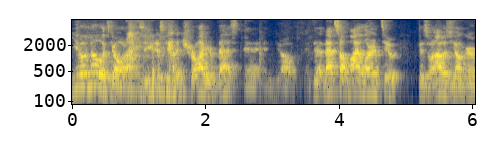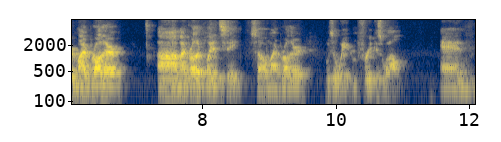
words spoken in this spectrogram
you don't know what's going on, so you just got to try your best, and, and you know, and and that's something I learned too. Because when I was younger, my brother, uh, my brother played at sea, so my brother was a weight room freak as well, and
